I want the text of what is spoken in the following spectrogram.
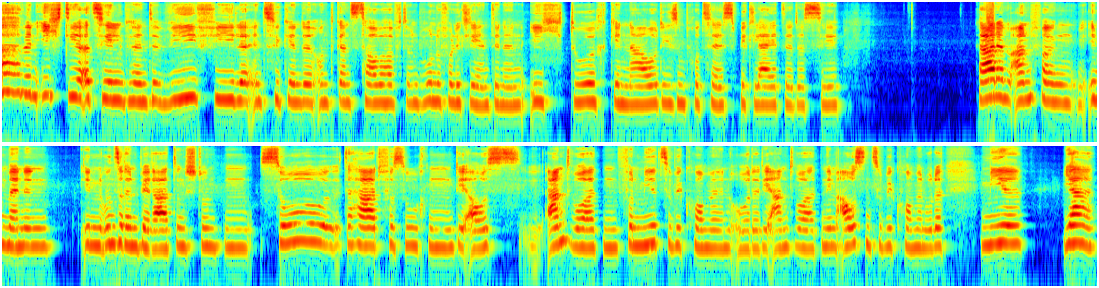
Ah, wenn ich dir erzählen könnte, wie viele entzückende und ganz zauberhafte und wundervolle Klientinnen ich durch genau diesen Prozess begleite, dass sie gerade am Anfang in meinen in unseren Beratungsstunden so hart versuchen, die Aus Antworten von mir zu bekommen oder die Antworten im Außen zu bekommen oder mir ja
